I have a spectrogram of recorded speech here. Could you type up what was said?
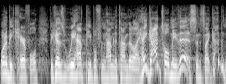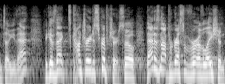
I want to be careful because we have people from time to time that are like, hey, God told me this. And it's like, God didn't tell you that because that's contrary to scripture. So that is not progressive revelation.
